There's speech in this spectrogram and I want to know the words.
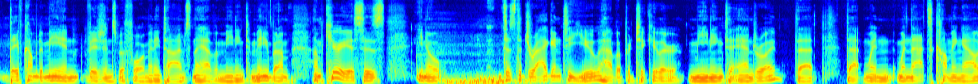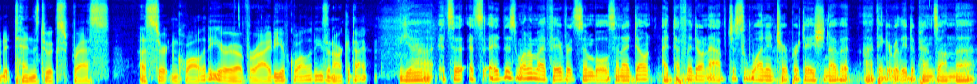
they've come to me in visions before many times, and they have a meaning to me. But I'm I'm curious: is you know, does the dragon to you have a particular meaning to Android? That that when when that's coming out, it tends to express a certain quality or a variety of qualities, an archetype? Yeah, it's a it's it is one of my favorite symbols, and I don't I definitely don't have just one interpretation of it. I think it really depends on the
